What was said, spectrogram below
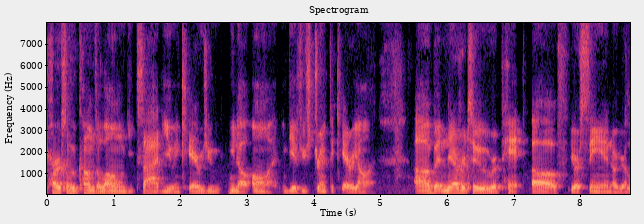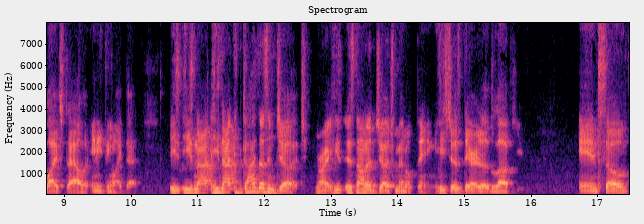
person who comes alongside you and carries you, you know, on and gives you strength to carry on. Uh, but never to repent of your sin or your lifestyle or anything like that. He's, he's not he's not God doesn't judge, right? He's, it's not a judgmental thing. He's just there to love you. And so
